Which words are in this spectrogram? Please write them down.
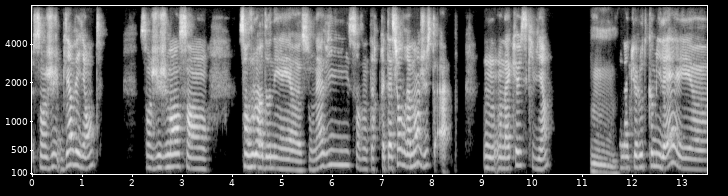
sans bienveillante, sans jugement, sans, sans vouloir donner euh, son avis, sans interprétation. Vraiment juste, on, on, accueille ce qui vient. Mmh. On accueille l'autre comme il est et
